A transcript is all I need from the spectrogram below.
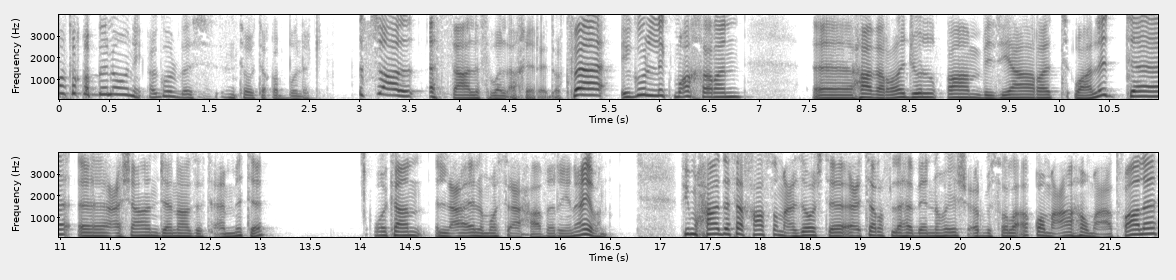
ما تقبلوني. أقول بس انت وتقبلك السؤال الثالث والأخير يا دوك. فيقول لك مؤخرا آه هذا الرجل قام بزيارة والدته آه عشان جنازة عمته وكان العائلة الموسعه حاضرين أيضا. في محادثة خاصة مع زوجته اعترف لها بأنه يشعر بصلة أقوى معها ومع أطفاله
